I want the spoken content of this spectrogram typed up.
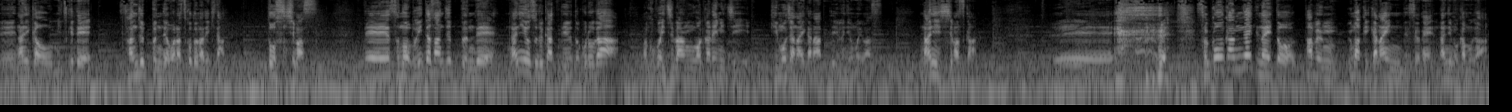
えー、何かを見つけて30分で終わらすことができたとします。でその浮いた30分で何をするかっていうところが、まあ、ここ一番分かれ道肝じゃないかなっていうふうに思います。何しますか？えー そこを考えてないと多分うまくいかないんですよね。何もかもが。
